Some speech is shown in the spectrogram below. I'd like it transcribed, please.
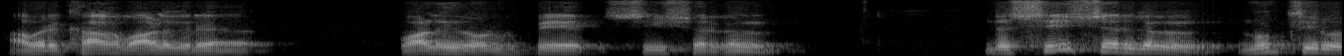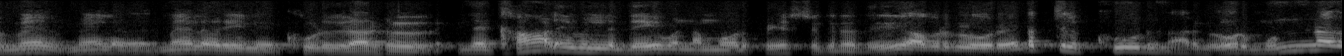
அவருக்காக வாழுகிற வாழுகிறவர்கள் பேர் சீஷர்கள். இந்த சீஷர்கள் நூற்றி இருபது மேல் மேல மேலறையில் கூடுகிறார்கள். இந்த காலைவில் தேவன் நம்மோடு பேசுகிறது. அவர்கள் ஒரு இடத்துல கூடினார்கள். ஒரு முன்னத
